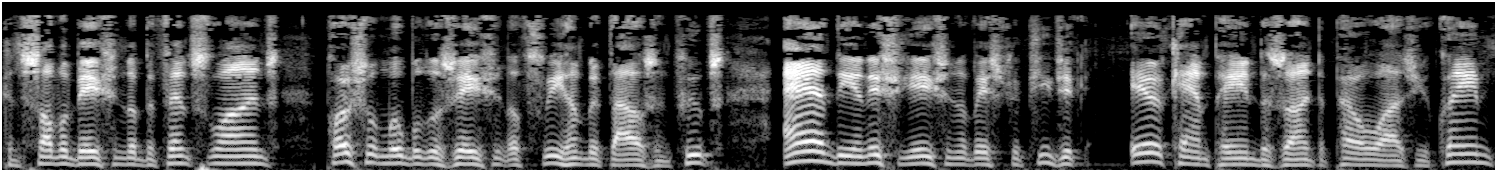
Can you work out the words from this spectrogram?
consolidation of defense lines, partial mobilization of 300,000 troops, and the initiation of a strategic air campaign designed to paralyze Ukraine,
